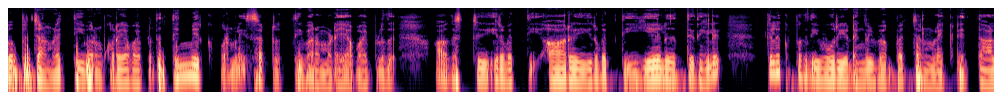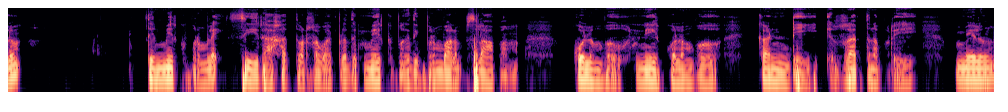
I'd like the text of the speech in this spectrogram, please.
வெப்பச்சலமலை தீவிரம் குறைய வாய்ப்புள்ளது. தென்மேற்கு பருவமழை சற்று தீவிரமடைய வாய்ப்புள்ளது. ஆகஸ்ட் இருபத்தி ஆறு இருபத்தி ஏழு தேதிகளில் கிழக்கு பகுதி ஓரி இடங்கள் வெப்பச்சலமலை கிடைத்தாலும் தென்மேற்கு பருவமழை சீராக தொடர வாய்ப்புள்ளது. மேற்கு பகுதி பெரும்பாலும் சிலாபம் கொழும்பு நீர்கொழும்பு கண்டி ரத்னபுரி மேலும்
